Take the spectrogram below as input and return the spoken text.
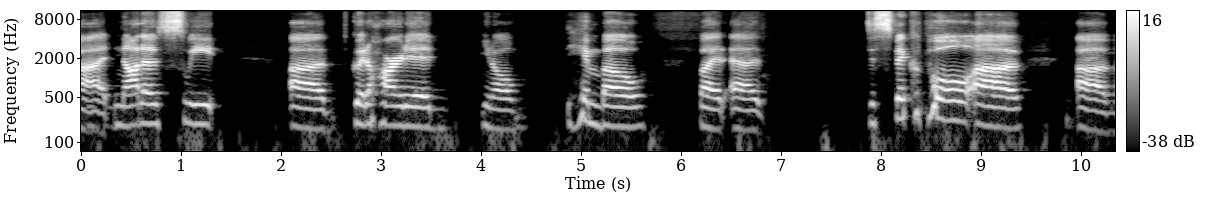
Uh not a sweet uh good-hearted you know himbo but a despicable uh uh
